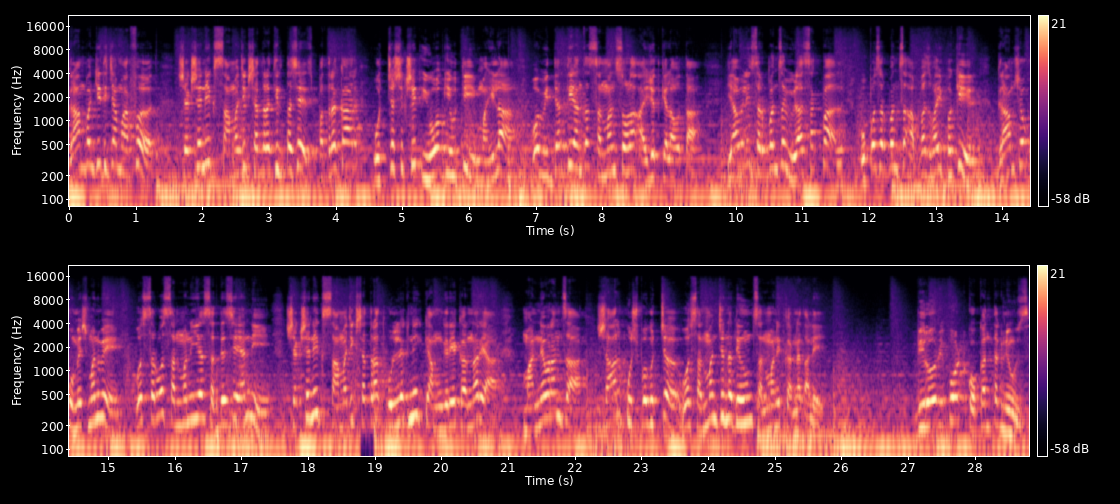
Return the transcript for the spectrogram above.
ग्रामपंचायतीच्या मार्फत शैक्षणिक सामाजिक क्षेत्रातील तसेच पत्रकार उच्च शिक्षित युवक युवती महिला व विद्यार्थी यांचा सन्मान सोहळा आयोजित केला होता. यावेळी सरपंच विलास साकपाल उपसरपंच अब्बासभाई फकीर ग्रामसेवक उमेश मनवे व सर्व सन्माननीय सदस्य यांनी शैक्षणिक सामाजिक क्षेत्रात उल्लेखनीय कामगिरी करणाऱ्या मान्यवरांचा शाल पुष्पगुच्छ व सन्मानचिन्ह देऊन सन्मानित करण्यात आले. Bureau report Kokantak news.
